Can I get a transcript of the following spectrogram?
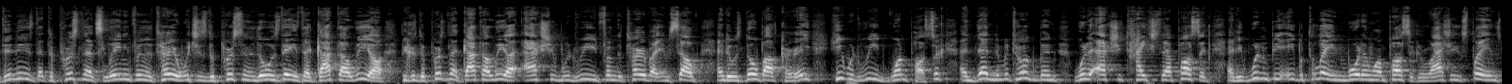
din is that the person that's learning from the Torah, which is the person in those days that got Aliyah, because the person that got Aliyah actually would read from the Torah by himself, and there was no Balkare, he would read one pasuk, and then the metogman would actually teach that pasuk, and he wouldn't be able to lane more than one pasuk. And Rashi explains,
